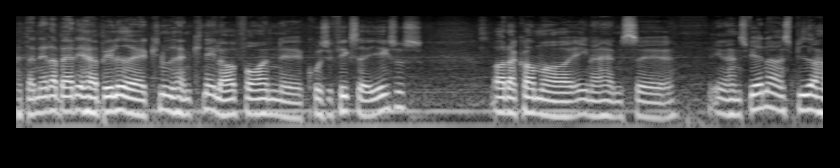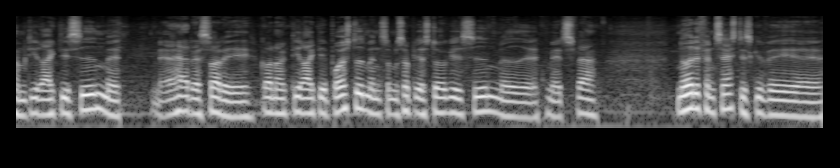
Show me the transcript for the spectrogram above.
at der netop er det her billede af, at Knud han knæler op foran øh, krucifixet af Jesus, og der kommer en af hans, øh, en af hans fjender og spider ham direkte i siden med, med her der, så er det godt nok direkte i brystet, men som så bliver stukket i siden med, øh, med et svær. Noget af det fantastiske ved øh,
